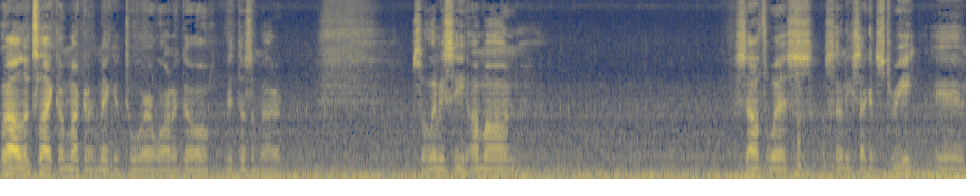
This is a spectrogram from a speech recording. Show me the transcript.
Well, it looks like I'm not going to make it to where I want to go. It doesn't matter. So let me see. I'm on Southwest 72nd Street in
